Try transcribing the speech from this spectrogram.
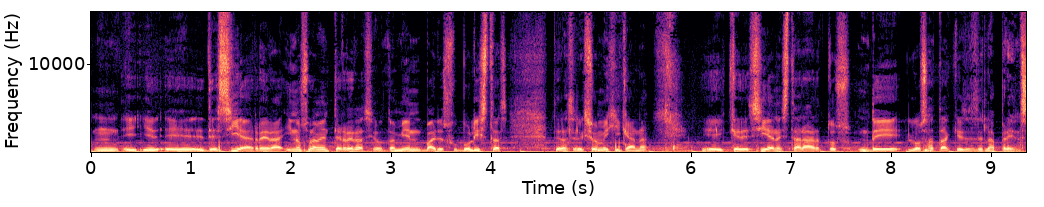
mm, y, y decía Herrera, y no solamente Herrera, sino también varios futbolistas de la selección mexicana eh, que decían estar hartos de los ataques desde la prensa.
